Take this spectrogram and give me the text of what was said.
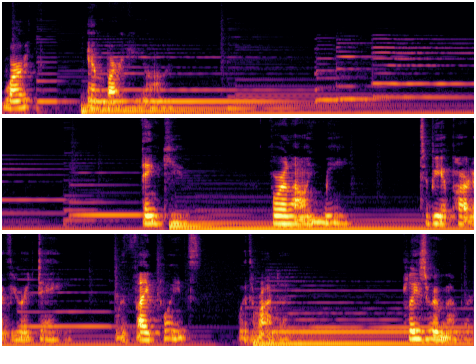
worth embarking on. Thank you for allowing me to be a part of your day with Life Points with Ronda. Please remember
